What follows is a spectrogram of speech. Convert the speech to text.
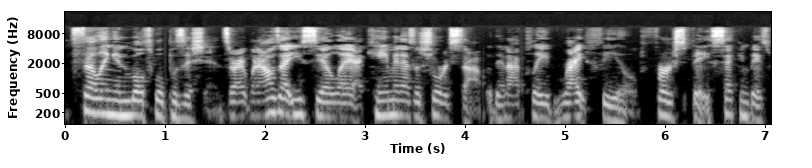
excelling in multiple positions, right? When I was at UCLA, I came in as a shortstop, but then I played right field, first base, second base,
